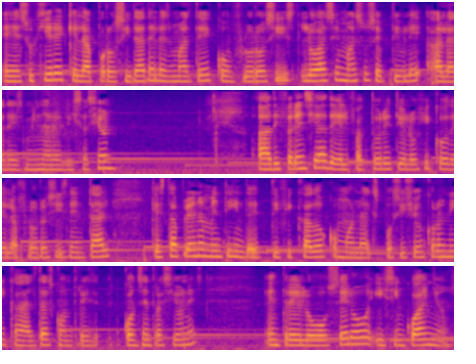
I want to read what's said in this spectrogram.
eh, sugiere que la porosidad del esmalte con fluorosis lo hace más susceptible a la desmineralización. A diferencia del factor etiológico de la fluorosis dental, que está plenamente identificado como la exposición crónica a altas concentraciones entre los 0 y 5 años,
